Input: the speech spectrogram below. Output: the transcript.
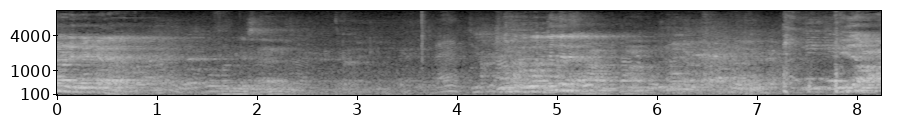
ನೋಡಿ ಬೇಕಾದ್ರೆ ನೋಡಿ ಸರ್ ಇದು ಆ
